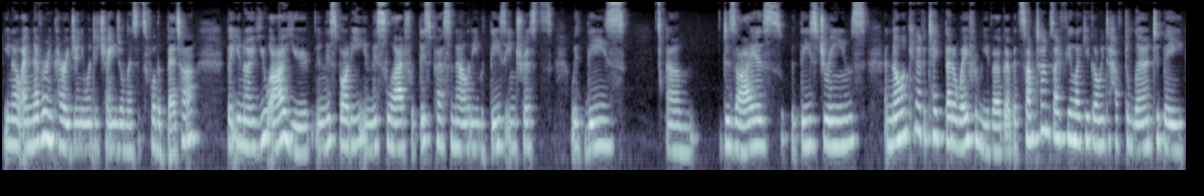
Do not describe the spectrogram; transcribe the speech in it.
You know, I never encourage anyone to change unless it's for the better. But you know, you are you in this body, in this life, with this personality, with these interests, with these um, desires, with these dreams. And no one can ever take that away from you, Virgo. But sometimes I feel like you're going to have to learn to be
